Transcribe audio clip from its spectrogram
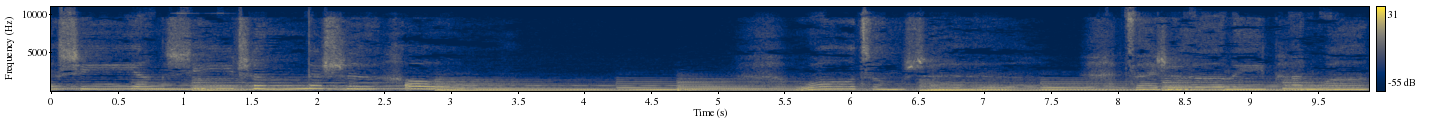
当夕阳西沉的时候，我总是在这里盼望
